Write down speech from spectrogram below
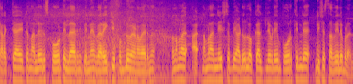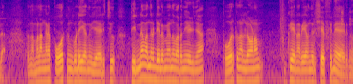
കറക്റ്റായിട്ട് നല്ലൊരു സ്പോട്ട് ഇല്ലായിരുന്നു. പിന്നെ വെറൈറ്റി ഫുഡ് വേണമായിരുന്നു. അപ്പോൾ നമ്മൾ നമ്മൾ അന്വേഷിച്ചപ്പോൾ ഈ അടൂർ ലൊക്കാലിറ്റിയിൽ എവിടെയും പോർക്കിന്റെ ഡിഷസ് അവൈലബിൾ അല്ല. അപ്പോൾ നമ്മളങ്ങനെ പോർക്ക് ഇൻക്ലൂഡ് ചെയ്യാമെന്ന് വിചാരിച്ചു. പിന്നെ വന്നൊരു ഡിലമ എന്ന് പറഞ്ഞു കഴിഞ്ഞാൽ പോർക്ക് നല്ലോണം കുക്ക് ചെയ്യാൻ അറിയാവുന്ന ഒരു ഷെഫിനെ ആയിരുന്നു.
